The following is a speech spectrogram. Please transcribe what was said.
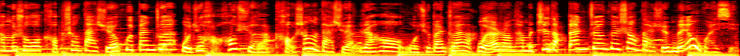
他们说我考不上大学会搬砖，我就好好学了，考上了大学，然后我去搬砖了。我要让他们知道，搬砖跟上大学没有关系。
